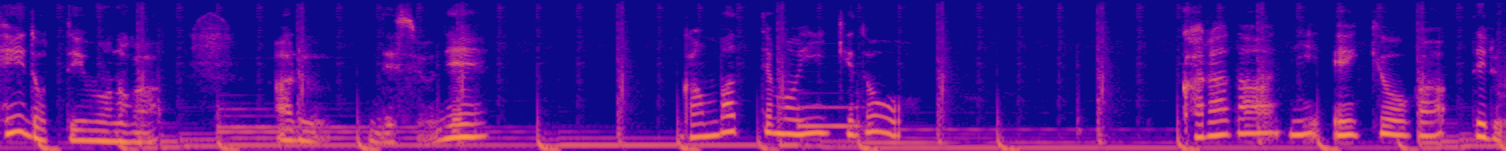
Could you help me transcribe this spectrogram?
程度っていうものがあるんですよね。頑張ってもいいけど体に影響が出る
